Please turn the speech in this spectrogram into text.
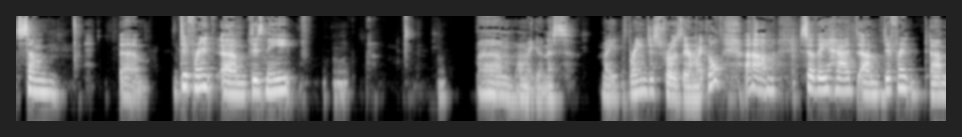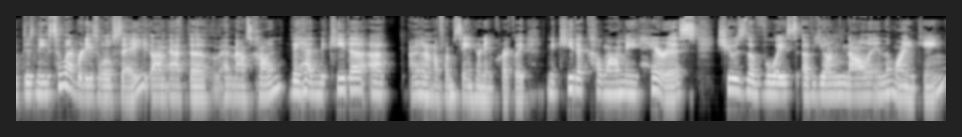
some um, different um, Disney. Um, oh my goodness my brain just froze there, Michael. Um, so they had um, different um, Disney celebrities, we'll say, um, at the at MouseCon. They had Niketa. Uh, I don't know if I'm saying her name correctly. Nikita Kalami Harris. She was the voice of young Nala in The Lion King.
